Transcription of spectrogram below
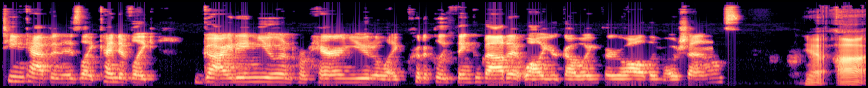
team captain, is like kind of like guiding you and preparing you to like critically think about it while you're going through all the motions. Yeah. Uh,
